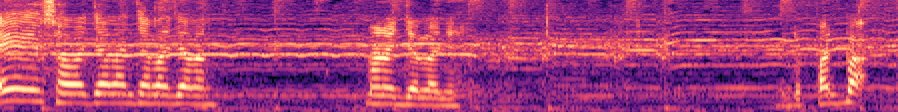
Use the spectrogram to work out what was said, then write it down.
Eh, salah jalan, jalan, jalan. Mana jalannya? Depan, Pak.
